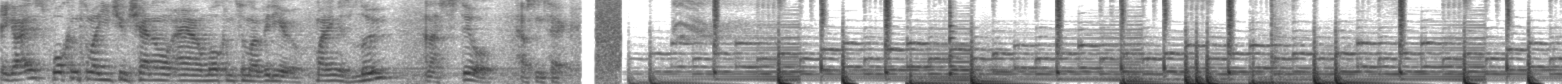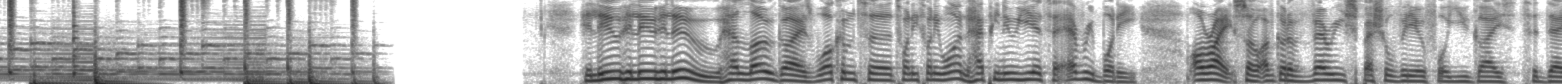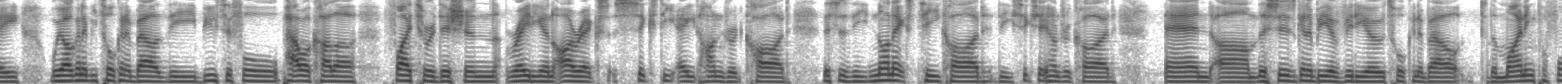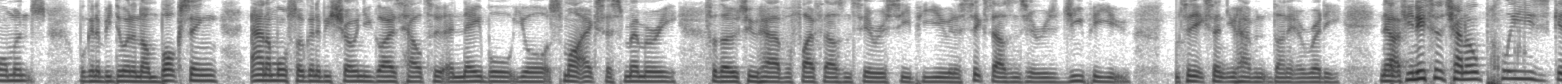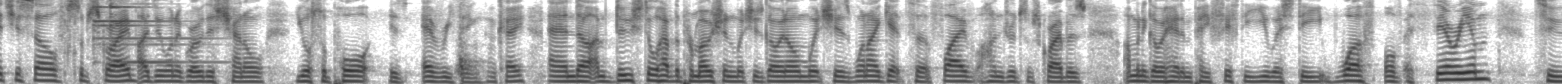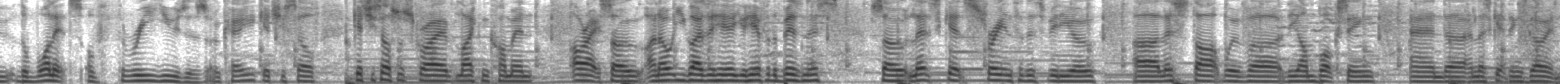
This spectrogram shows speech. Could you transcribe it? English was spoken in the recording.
Hey guys, welcome to my YouTube channel and welcome to my video. My name is Lu and I still have some tech. Hello, hello, hello. Hello, guys. Welcome to 2021. Happy New Year to everybody. All right, so I've got a very special video for you guys today. We are going to be talking about the beautiful Power Color Fighter Edition Radeon RX 6800 card. This is the non XT card, the 6800 card and um, this is going to be a video talking about the mining performance. We're going to be doing an unboxing, and I'm also going to be showing you guys how to enable your smart access memory for those who have a 5000 series CPU and a 6000 series GPU to the extent you haven't done it already. Now, if you're new to the channel, please get yourself subscribed. I do want to grow this channel. Your support is everything, okay? And uh, I do still have the promotion which is going on, which is when I get to 500 subscribers, I'm going to go ahead and pay 50 USD worth of Ethereum to the wallets of three users okay get yourself get yourself subscribed like and comment all right so i know you guys are here you're here for the business so let's get straight into this video. Uh, let's start with uh, the unboxing and, uh, and let's get things going.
